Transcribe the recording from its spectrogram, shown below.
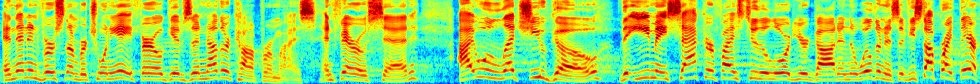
And then in verse number 28, Pharaoh gives another compromise. And Pharaoh said, I will let you go that ye may sacrifice to the Lord your God in the wilderness. If you stop right there,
